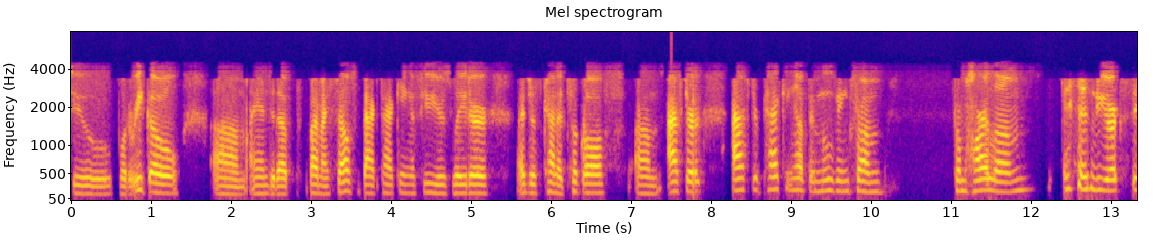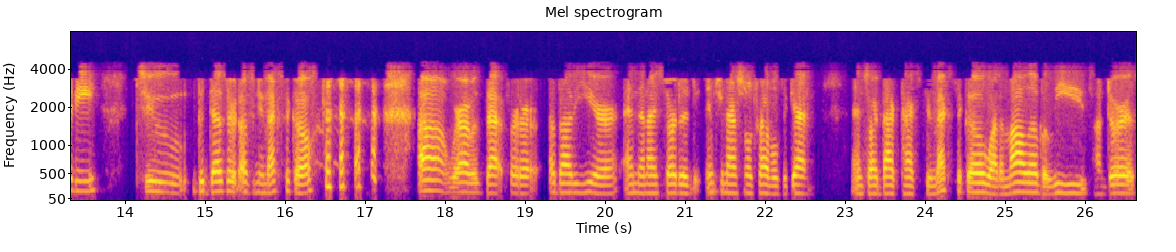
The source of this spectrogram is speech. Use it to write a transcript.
to Puerto Rico. Um, I ended up by myself backpacking a few years later. I just kind of took off um, after after packing up and moving from from Harlem in New York City to the desert of New Mexico, uh, where I was at for about a year, and then I started international travels again. And so I backpacked through Mexico, Guatemala, Belize, Honduras,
